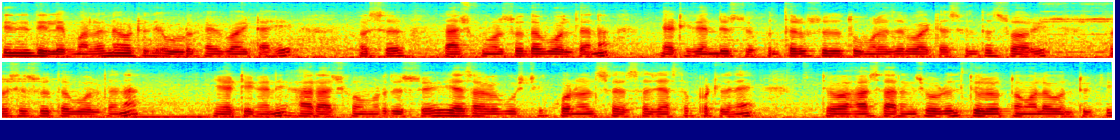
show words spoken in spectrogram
तिने दिले. मला नाही वाटत एवढं काही वाईट आहे असं राजकुमारसुद्धा बोलताना या ठिकाणी दिसतोय. पण तरीसुद्धा तुम्हाला जर वाईट असेल तर सॉरी असे सुद्धा बोलताना या ठिकाणी हा राजकुमार दिसतोय. या सगळ्या गोष्टी कोणाला सहसा जास्त पटल्या नाही. तेव्हा हा सारंग वडील तुला तुम्हाला म्हणतो की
